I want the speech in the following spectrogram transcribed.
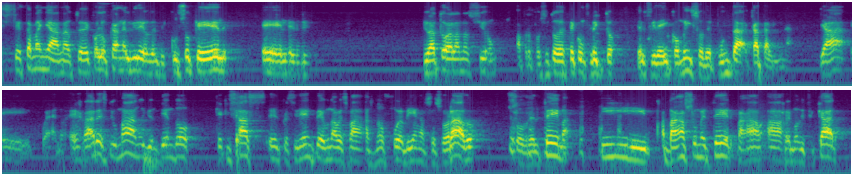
si esta mañana ustedes colocan el video del discurso que él le dio a toda la nación a propósito de este conflicto del fideicomiso de Punta Catalina. Ya, eh, bueno, errar es de humano, yo entiendo que quizás el presidente una vez más no fue bien asesorado sobre el tema y van a someter, van a, remodificar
